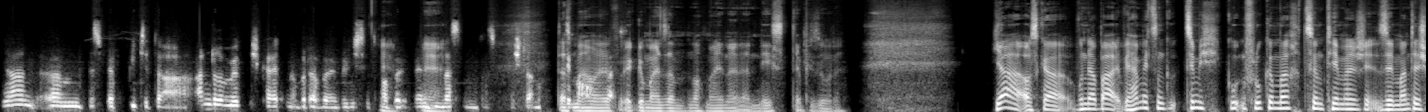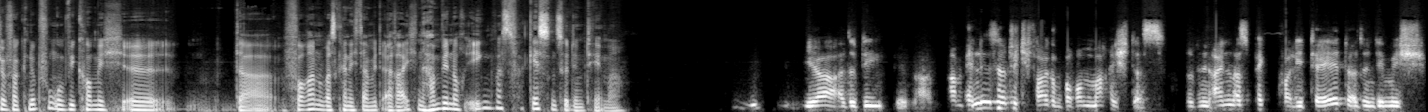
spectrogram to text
Ja, ähm, das Web bietet da andere Möglichkeiten, aber dabei will ich es jetzt mal ja, bewenden ja. lassen. Das, ich dann das machen wir gemeinsam nochmal in der nächsten Episode. Ja, Oskar, wunderbar. Wir haben jetzt einen ziemlich guten Flug gemacht zum Thema semantische Verknüpfung und wie komme ich äh, da voran? Was kann ich damit erreichen? Haben wir noch irgendwas vergessen zu dem Thema? Ja, also die, am Ende ist natürlich die Frage, warum mache ich das? Also den einen Aspekt Qualität, also indem ich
